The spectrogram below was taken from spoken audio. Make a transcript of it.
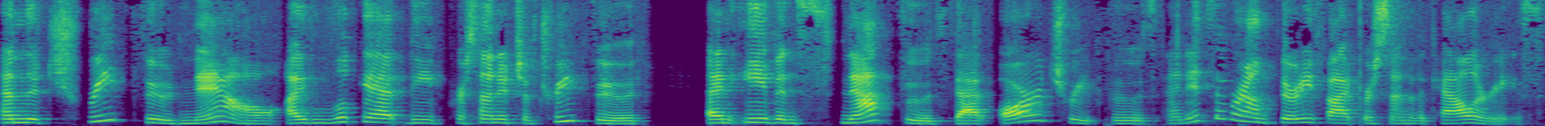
And the treat food now, I look at the percentage of treat food and even snack foods that are treat foods, and it's around 35% of the calories.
